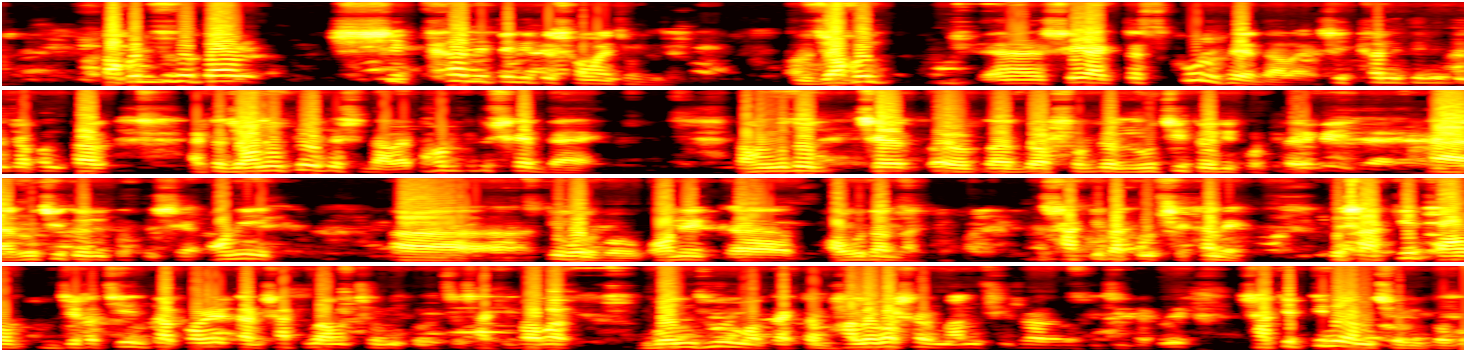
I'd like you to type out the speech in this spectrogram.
আসেন, তখন কিন্তু তার শিক্ষা নিতে নিতে সময় চলে যায়। যখন সে একটা স্কুল হয়ে দাঁড়ায় শিক্ষা নিতে নিতে যখন তার একটা জনপ্রিয়তা এসে দাঁড়ায়, তখন কিন্তু সে দেয়। তখন কিন্তু সে দর্শকদের রুচি তৈরি করতে হ্যাঁ রুচি তৈরি করতে সে অনেক কি বলব, অনেক অবদান পারে সাকিব এখন সেখানে। যে সাকিব যেটা চিন্তা করে, কারণ সাকিব আমার ছবি করেছে, সাকিব আমার বন্ধুর মতো, একটা ভালোবাসার মানুষ হিসেবে চিন্তা করি। সাকিবকে নিয়ে আমি ছবি করব,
